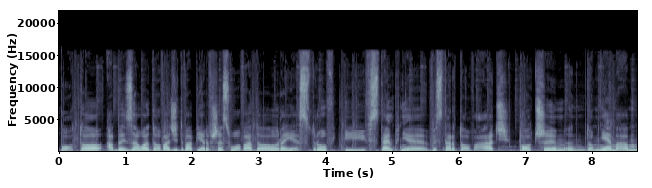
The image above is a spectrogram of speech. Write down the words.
po to, aby załadować dwa pierwsze słowa do rejestrów i wstępnie wystartować, po czym domniemam,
